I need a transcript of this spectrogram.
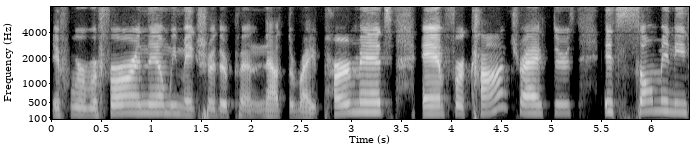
If we're referring them, we make sure they're putting out the right permits. And for contractors, it's so many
